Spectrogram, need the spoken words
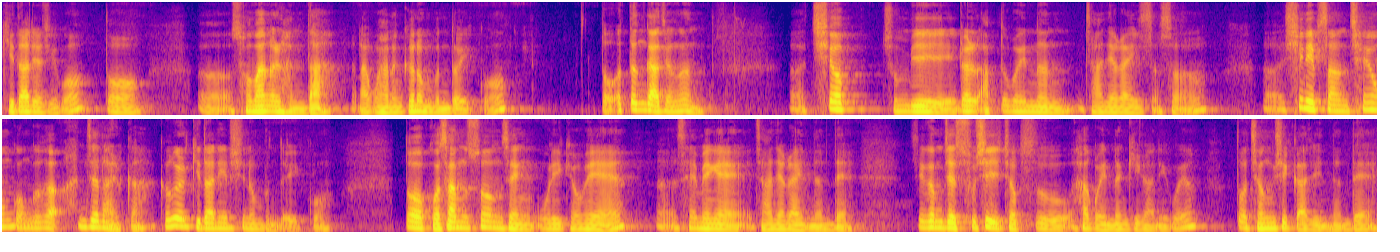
기다려지고 또 어, 소망을 한다라고 하는 그런 분도 있고 또 어떤 가정은 어, 취업 준비를 앞두고 있는 자녀가 있어서 어, 신입사원 채용 공고가 언제 날까 그걸 기다리시는 분도 있고 또 고3 수험생 우리 교회에 어, 세 명의 자녀가 있는데 지금 이제 수시 접수하고 있는 기간이고요. 또 정시까지 있는데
